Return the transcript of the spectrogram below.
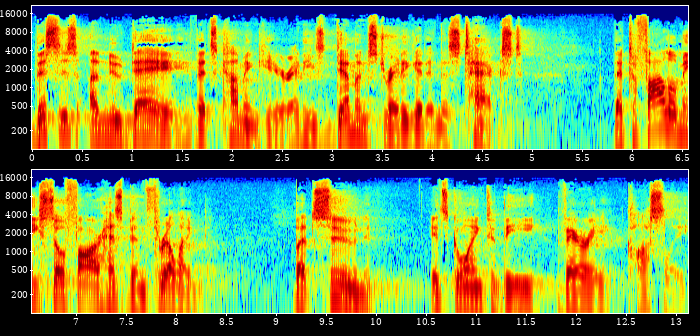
this is a new day that's coming here, and he's demonstrating it in this text. That to follow me so far has been thrilling, but soon it's going to be very costly.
